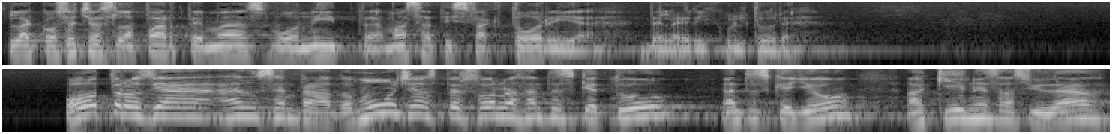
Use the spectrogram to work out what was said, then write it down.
la cosecha es la parte más bonita, más satisfactoria de la agricultura. Otros ya han sembrado. Muchas personas antes que tú, antes que yo, aquí en esa ciudad,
